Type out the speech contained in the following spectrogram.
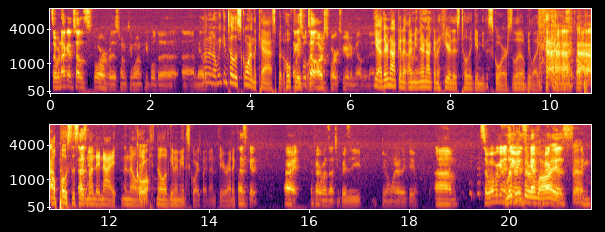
So we're not going to tell the score for this one because we want people to uh, mail No, it. no, no. We can tell the score on the cast, but I hopefully, guess we'll tell our score because we already mailed it in. Yeah, they're not gonna. I mean, they're not gonna hear this till they give me the score. So they'll be like, I'll, I'll post this like good. Monday night, and they'll Cool. like they'll have given me the scores by then, theoretically. That's good. All right, if everyone's not too busy doing whatever they do. Um, so what we're gonna do is Captain lives, America's. Im-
